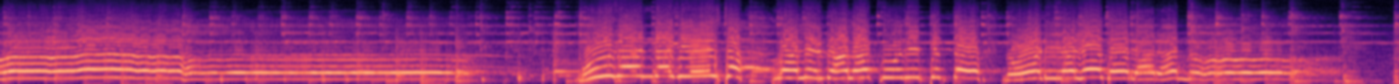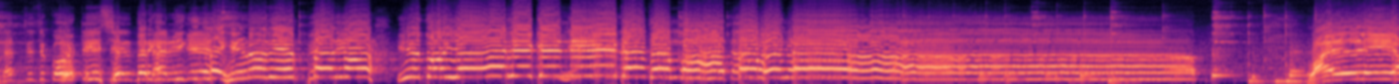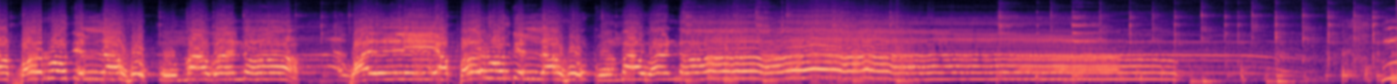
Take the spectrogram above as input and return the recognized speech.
ಮೂಗಂಡಗೀಸ ಒಲಿ ಮೇಲ ಕೂದಿತ್ತಿತ್ತ. ನೋಡಿ ಹೆದರನು ಸತ್ತಿಸ ಕೋಟಿ ಸಿದ್ಧರಿಗೆ ಹಿಡಿದಿ ಇದು ಯಾರಿಗೆ ನೀಡದ ಮಾತವನ ಒಳ್ಳೆಯ ಬರುವುದಿಲ್ಲ ಹುಕುಮವನು. ಒಳ್ಳೆಯ ಬರುವುದಿಲ್ಲ ಹುಕುಮವನು.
